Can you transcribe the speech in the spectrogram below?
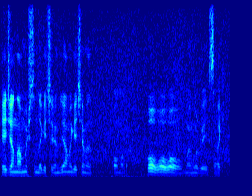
Heyecanlanmıştım da geçelim diye ama geçemedim. Olmadı. Wow wow wow memur bey sakin.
